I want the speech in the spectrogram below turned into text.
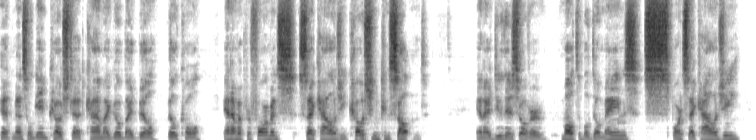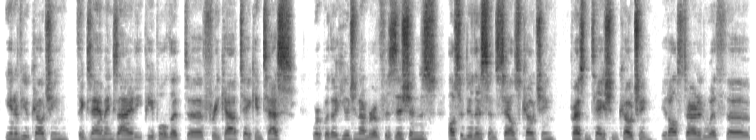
at mentalgamecoach.com, I go by Bill, Bill Cole, and I'm a performance psychology coach and consultant. And I do this over multiple domains sports psychology, interview coaching, exam anxiety, people that uh, freak out taking tests, work with a huge number of physicians, also do this in sales coaching, presentation coaching. It all started with a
